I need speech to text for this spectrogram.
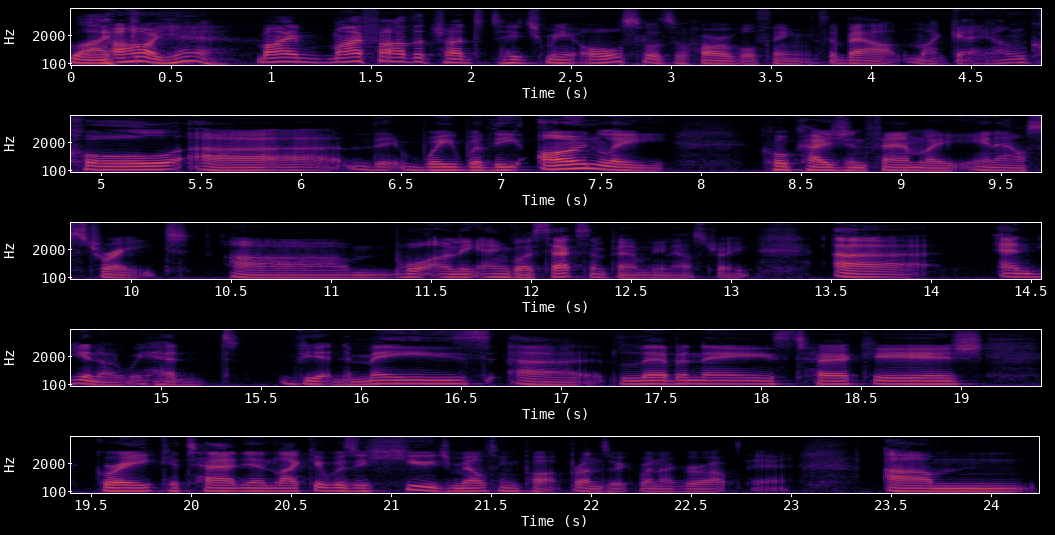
Like, Oh yeah, my my father tried to teach me all sorts of horrible things about my gay uncle. Uh, that we were the only Caucasian family in our street, um, or only Anglo-Saxon family in our street, uh, and you know we had Vietnamese, uh, Lebanese, Turkish, Greek, Italian. Like it was a huge melting pot, Brunswick, when I grew up there. Um,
